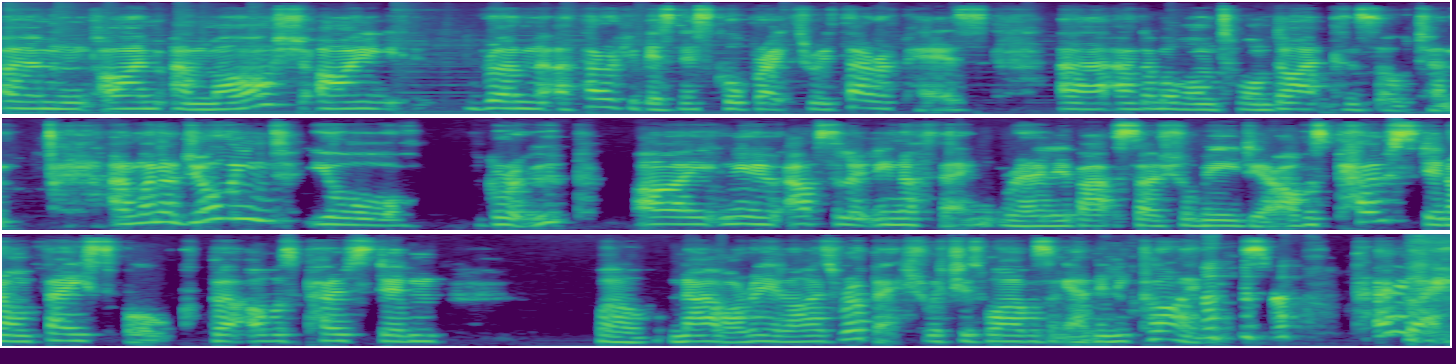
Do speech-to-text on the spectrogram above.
um, I'm Anne Marsh. I run a therapy business called Breakthrough Therapies, uh, and I'm a one to one diet consultant. And when I joined your group, I knew absolutely nothing really about social media. I was posting on Facebook, but I was posting, well, now I realise rubbish, which is why I wasn't getting any clients. anyway,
